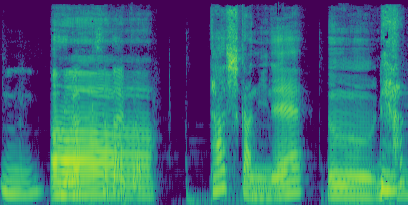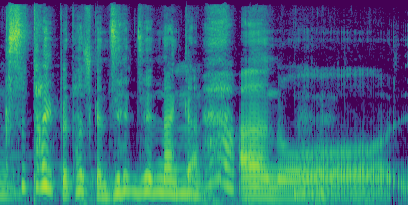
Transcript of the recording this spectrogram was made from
うん、リラックスタイプ確かにね。うん。リラックスタイプ、確かに全然なんか、うん。あのー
